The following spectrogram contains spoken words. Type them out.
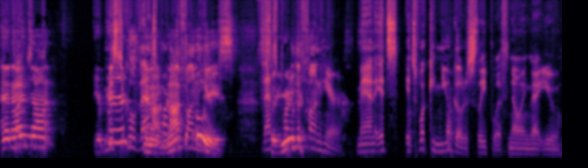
And I'm not your parents, Mystical, and that's I'm part of not the the fun here. police. That's So part of the fun here, man. It's it's what can you go to sleep with, knowing that you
